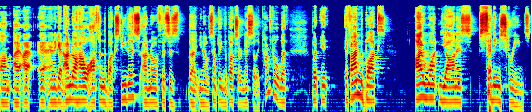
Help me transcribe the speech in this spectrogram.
Um, I, I and again, I don't know how often the Bucks do this. I don't know if this is uh, you know something the Bucks are necessarily comfortable with, but if I'm the Bucks, I want Giannis setting screens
